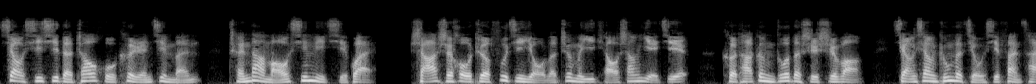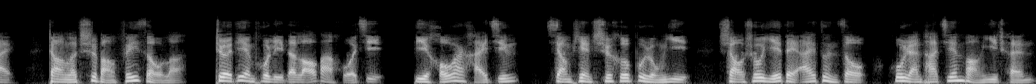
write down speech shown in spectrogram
笑嘻嘻的招呼客人进门。陈大毛心里奇怪。啥时候这附近有了这么一条商业街？可他更多的是失望。想象中的酒席饭菜长了翅膀飞走了。这店铺里的老板活计比猴儿还精，想骗吃喝不容易，少说也得挨顿揍。忽然他肩膀一沉，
